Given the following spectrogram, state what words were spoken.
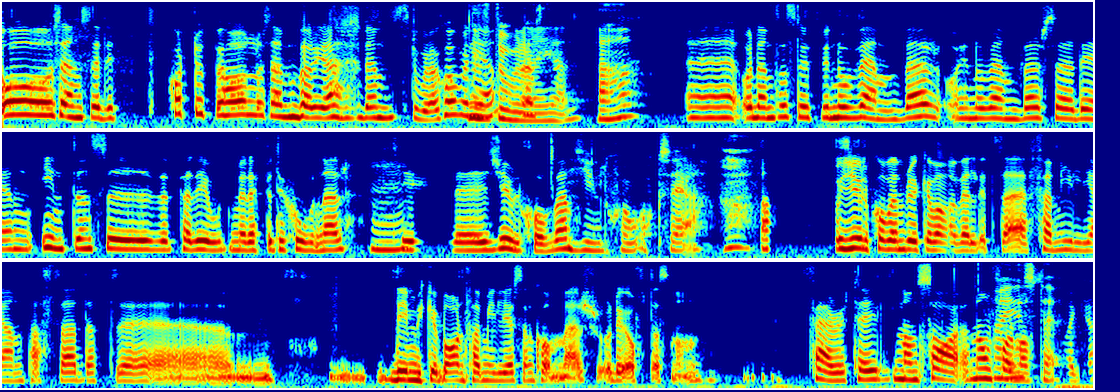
och sen så är det ett kort uppehåll och sen börjar den stora showen Den igen. stora igen. Aha. Eh, och den tar slut vid november och i november så är det en intensiv period med repetitioner Mm. till eh, julshowen. Julshow också ja. Och julshowen brukar vara väldigt så här, familjeanpassad. Att, eh, det är mycket barnfamiljer som kommer och det är oftast någon fairytale, någon, sa, någon Ja, form av saga.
